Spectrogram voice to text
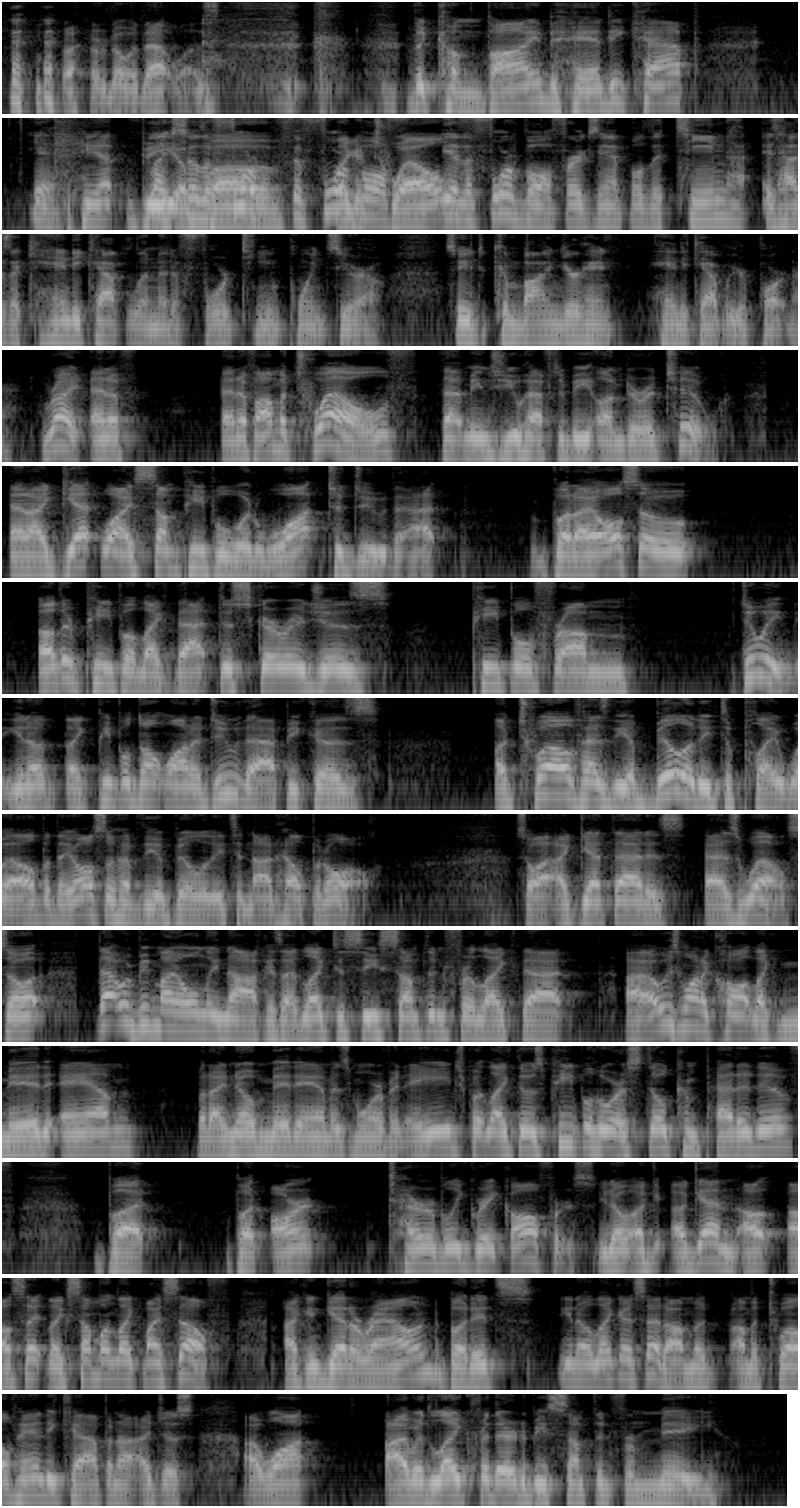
I don't know what that was. The combined handicap Yeah. can't be like so above the four, the four like ball, a 12. Yeah, the four ball, for example, the team it has a handicap limit of 14.0. So you combine your hand, handicap with your partner. Right. And if and if I'm a 12, that means you have to be under a 2. And I get why some people would want to do that, but I also other people like that discourages people from doing, you know, like people don't want to do that because a 12 has the ability to play well, but they also have the ability to not help at all. So I, get that as as well. So that would be my only knock is I'd like to see something for like that. I always want to call it like mid am, but I know mid am is more of an age. But like those people who are still competitive, but but aren't terribly great golfers. You know, again, I'll, I'll say like someone like myself, I can get around, but it's you know, like I said, I'm a I'm a 12 handicap, and I, I just I want I would like for there to be something for me.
